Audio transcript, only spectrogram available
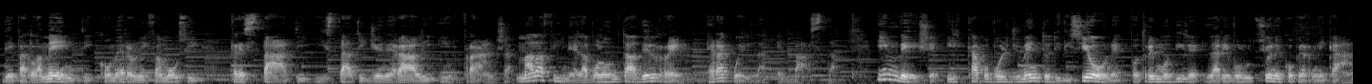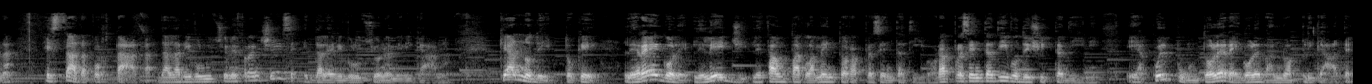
dei parlamenti, come erano i famosi tre stati, gli stati generali in Francia, ma alla fine la volontà del re era quella e basta. Invece il capovolgimento di visione, potremmo dire la rivoluzione copernicana, è stata portata dalla rivoluzione francese e dalla rivoluzione americana che hanno detto che le regole, le leggi le fa un Parlamento rappresentativo, rappresentativo dei cittadini e a quel punto le regole vanno applicate.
